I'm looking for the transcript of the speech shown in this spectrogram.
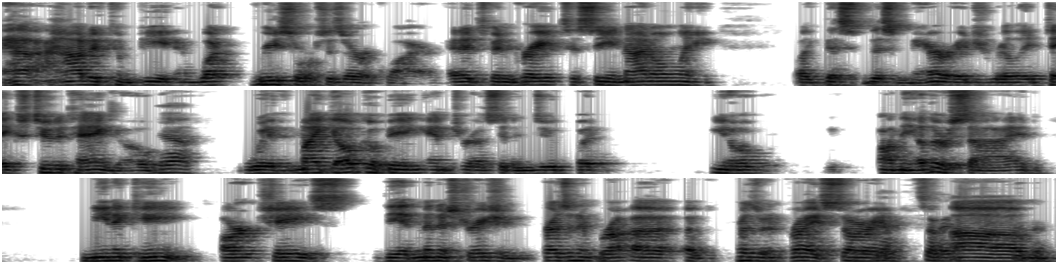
how, how to compete and what resources are required. And it's been great to see not only like this this marriage really takes two to tango Yeah. with Mike Elko being interested in Duke, but you know, on the other side, Nina King, Art Chase, the administration, President uh, uh, President Price, sorry, yeah. Sorry. um,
